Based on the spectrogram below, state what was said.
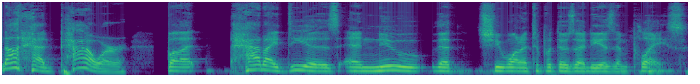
not had power, but had ideas and knew that she wanted to put those ideas in place.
